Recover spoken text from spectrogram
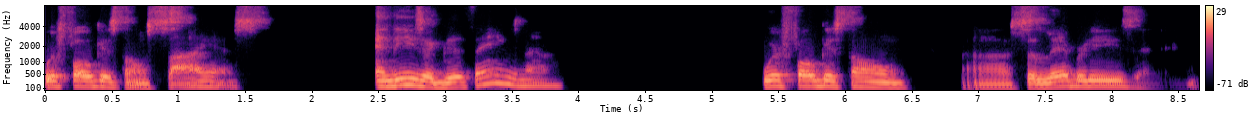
we're focused on science. And these are good things now. We're focused on uh, celebrities and,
